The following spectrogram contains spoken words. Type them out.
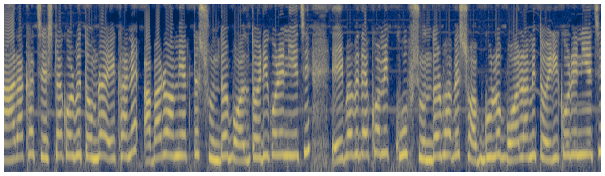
না রাখার চেষ্টা করবে তোমরা। এখানে আবারও আমি একটা সুন্দর বল তৈরি করে নিয়েছি। এইভাবে দেখো আমি খুব সুন্দরভাবে সবগুলো বল আমি তৈরি করে নিয়েছি।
